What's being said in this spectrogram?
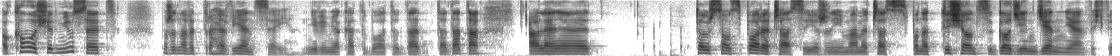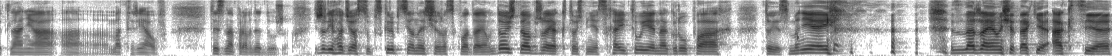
około 700 może nawet trochę więcej. Nie wiem, jaka to była ta data, ale to już są spore czasy, jeżeli mamy czas ponad 1000 godzin dziennie wyświetlania materiałów. To jest naprawdę dużo. Jeżeli chodzi o subskrypcje, one się rozkładają dość dobrze. Jak ktoś mnie zhejtuje na grupach, to jest mniej. Zdarzają się takie akcje,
